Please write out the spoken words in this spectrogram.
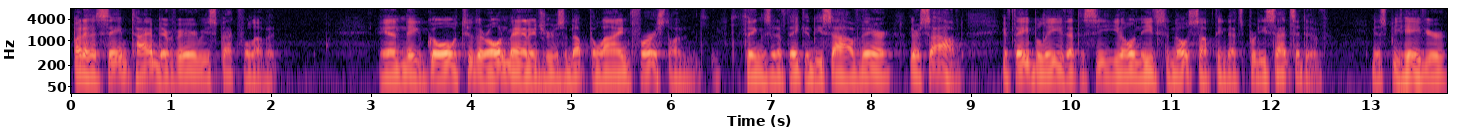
but at the same time, they're very respectful of it. And they go to their own managers and up the line first on things, that if they can be solved there, they're solved. If they believe that the CEO needs to know something that's pretty sensitive, misbehavior,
